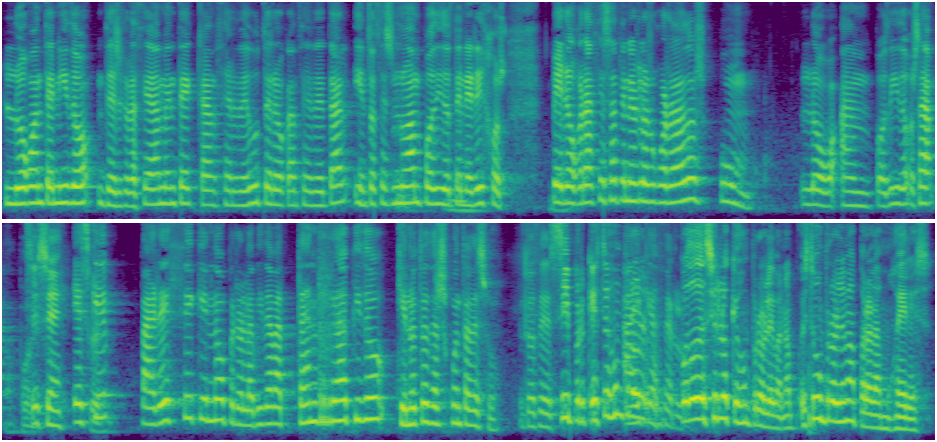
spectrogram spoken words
luego han tenido, desgraciadamente, cáncer de útero, cáncer de tal, y entonces no han podido tener Mm. hijos. Pero gracias a tenerlos guardados, ¡pum! Lo han podido. O sea, Sí, sí. es que parece que no, pero la vida va tan rápido que no te das cuenta de eso. Entonces, Sí, porque esto es un Hay que problema. hacerlo. Puedo decir lo que es un problema, ¿no? Esto es un problema para las mujeres.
